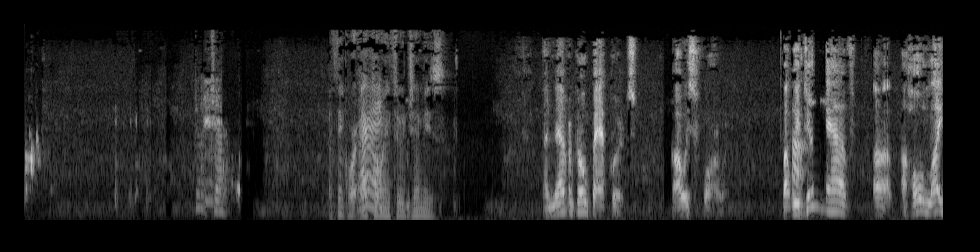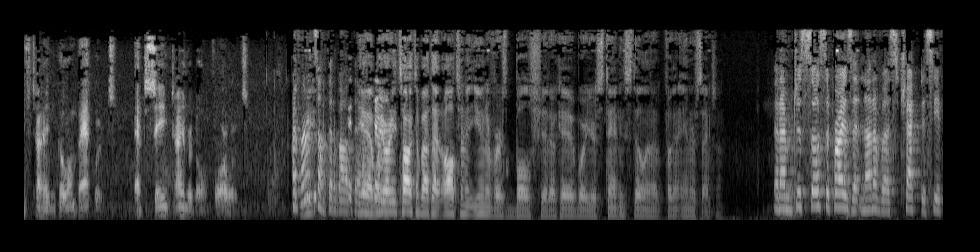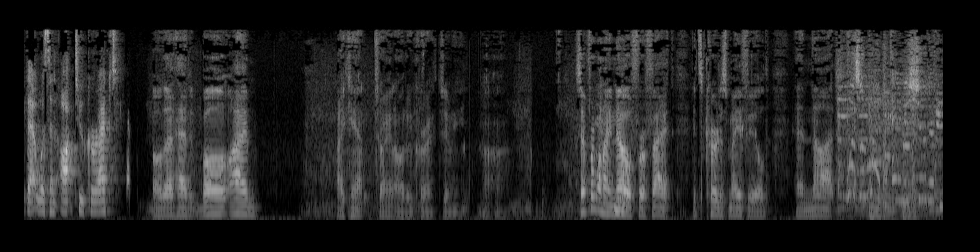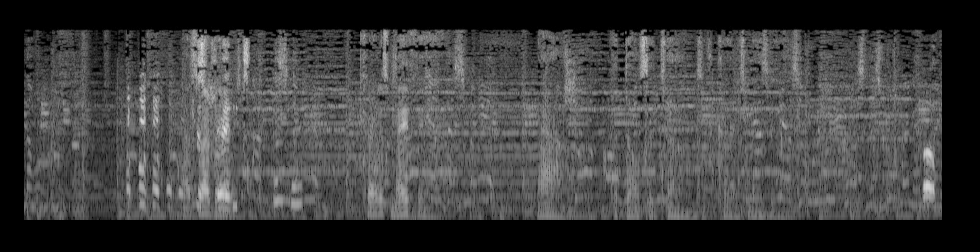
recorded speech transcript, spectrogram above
Gotcha. I think we're All right. echoing through Jimmy's. I never go backwards, always forward. But we do have uh, a whole lifetime going backwards at the same time we're going forwards. I've heard something about that. Yeah, we already talked about that alternate universe bullshit, okay, where you're standing still in a fucking intersection. And I'm just so surprised that none of us checked to see if that was an ought to correct. Oh, that had it. Well, I, I can't try and autocorrect Jimmy. Uh-uh. Except for when I know for a fact it's Curtis Mayfield and not. That's what I did. Curtis Mayfield. Now, the dulcet tones of Curtis Mayfield. Well,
